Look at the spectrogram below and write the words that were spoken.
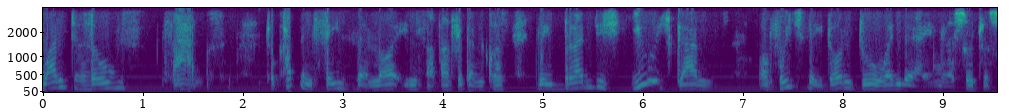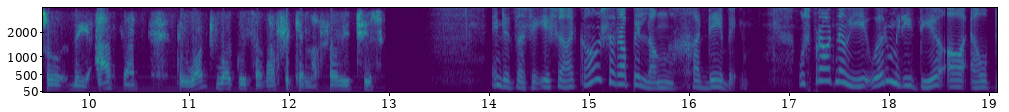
want those thugs to come and face the law in South Africa because they brandish huge guns of which they don't do when they are in Lesotho. So they ask that they want to work with South African authorities. En dit was die SAIK se Rappelang Gadebe. Ons praat nou hier oor met die DALP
